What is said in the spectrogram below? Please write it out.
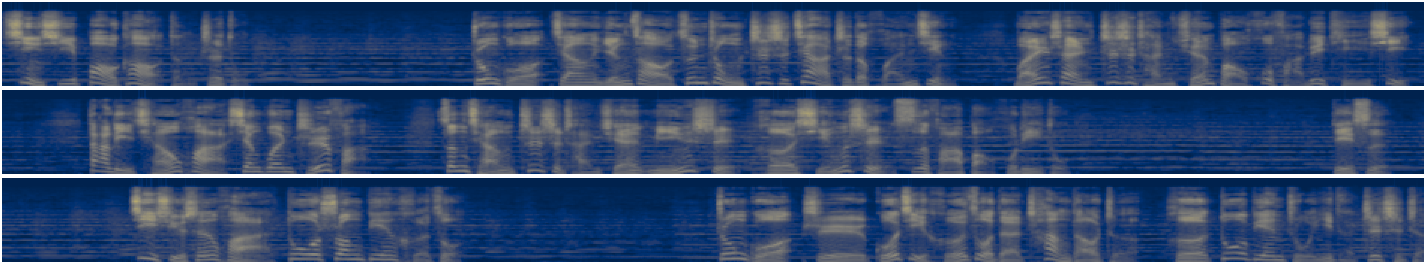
信息报告等制度。中国将营造尊重知识价值的环境，完善知识产权保护法律体系，大力强化相关执法，增强知识产权民事和刑事司法保护力度。第四，继续深化多双边合作。中国是国际合作的倡导者。和多边主义的支持者，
